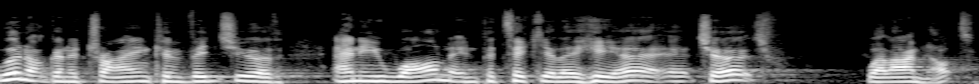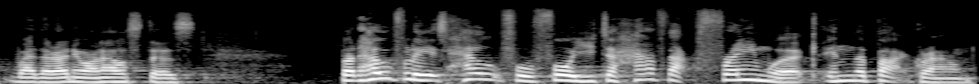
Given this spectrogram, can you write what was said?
We're not going to try and convince you of any one in particular here at church. Well, I'm not, whether anyone else does. But hopefully, it's helpful for you to have that framework in the background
